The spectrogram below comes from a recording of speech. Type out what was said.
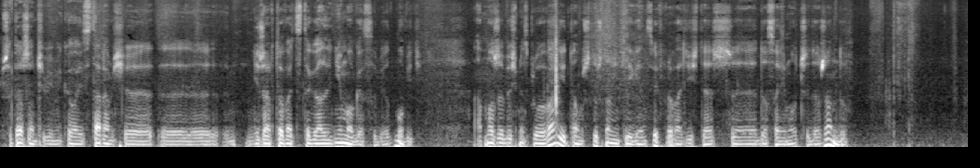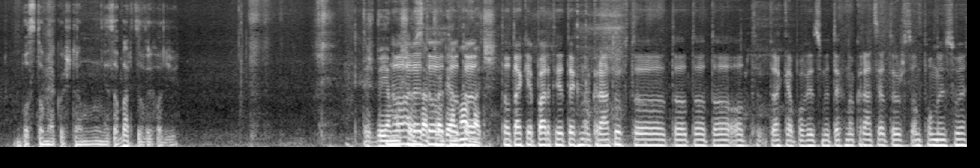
Przepraszam Ciebie, Mikołaj, staram się e, nie żartować z tego, ale nie mogę sobie odmówić. A może byśmy spróbowali tą sztuczną inteligencję wprowadzić też e, do Sejmu czy do rządu? Bo z tą jakoś tam nie za bardzo wychodzi. Też by ją no musiał ale to, to, to, to takie partie technokratów, to, to, to, to od taka powiedzmy technokracja to już są pomysły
